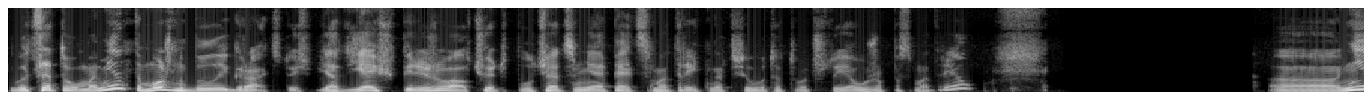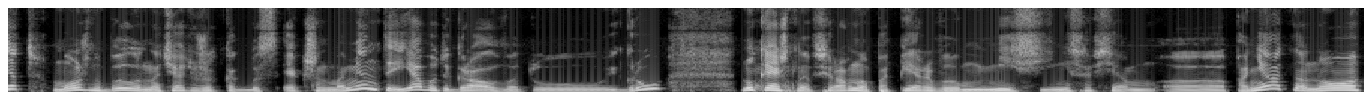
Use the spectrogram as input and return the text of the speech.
И вот с этого момента можно было играть. То есть я, я еще переживал, что это получается мне опять смотреть на все вот это вот, что я уже посмотрел, а, нет, можно было начать уже как бы с экшен-момента, и я вот играл в эту игру. Ну, конечно, все равно по первой миссии не совсем э, понятно, но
